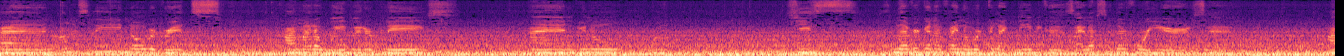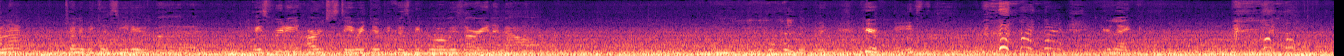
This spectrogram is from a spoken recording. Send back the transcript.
and honestly no regrets. I'm at a way better place. And you know she's never gonna find a worker like me because i lasted there four years and i'm not trying to be conceited but it's pretty hard to stay right there because people always are in and out. Your face. You're like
